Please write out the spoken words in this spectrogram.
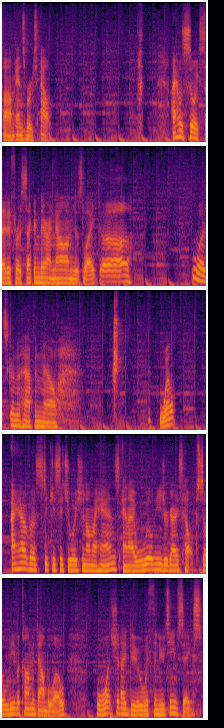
um, Ensberg's out. I was so excited for a second there, and now I'm just like, uh, what's gonna happen now? Well, I have a sticky situation on my hands, and I will need your guys' help. So leave a comment down below. What should I do with the new Team SIGs?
